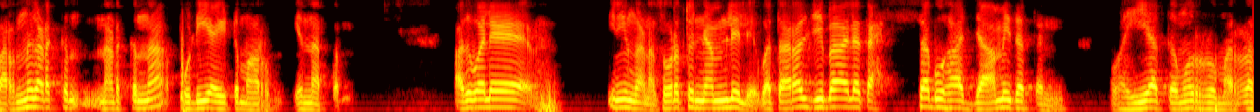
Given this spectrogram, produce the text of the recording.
പറന്ന് കടക്ക നടക്കുന്ന പൊടിയായിട്ട് മാറും എന്നർത്ഥം. അതുപോലെ ഇനിയും കാണാം. സൂറത്തു നംലിൽ വതറൽ ജിബാല തഹ്സബുഹ ജാമിദത്തൻ വഹിയ തമുറു മറ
